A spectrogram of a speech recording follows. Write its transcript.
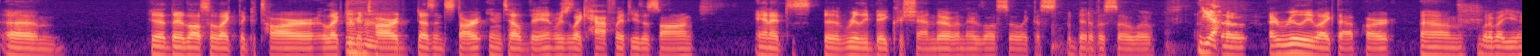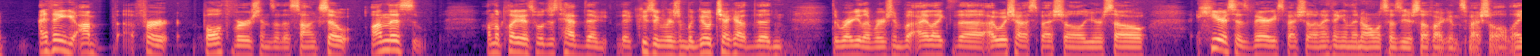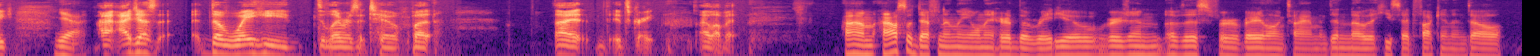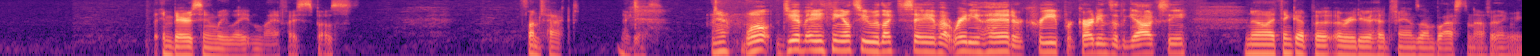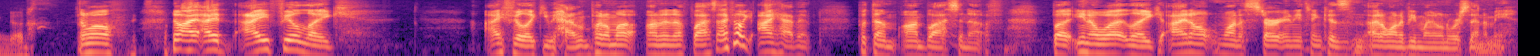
Um, yeah, there's also like the guitar, electric Mhm. guitar doesn't start until the end, which is like halfway through the song, and it's a really big crescendo, and there's also like a bit of a solo. Yeah, So I really like that part. Um, what about you? I think um for both versions of the song. So on this on the playlist, we'll just have the the acoustic version, but go check out the the regular version. But I like the I wish I was special. You're so here it says very special, and I think in the normal says you're so fucking special. Like Yeah, I, I just the way he delivers it too, but I it's great. I love it. Um, I also definitely only heard the radio version of this for a very long time and didn't know that he said fucking until embarrassingly late in life, I suppose. Fun fact, I guess. Yeah. Well, do you have anything else you would like to say about Radiohead or Creep or Guardians of the Galaxy? No, I think I put a Radiohead fans on blast enough. I think we can go. Well, no, I, I, I feel like, I feel like you haven't put them on enough blast. I feel like I haven't put them on blast enough. But you know what? Like, I don't want to start anything because I don't want to be my own worst enemy.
